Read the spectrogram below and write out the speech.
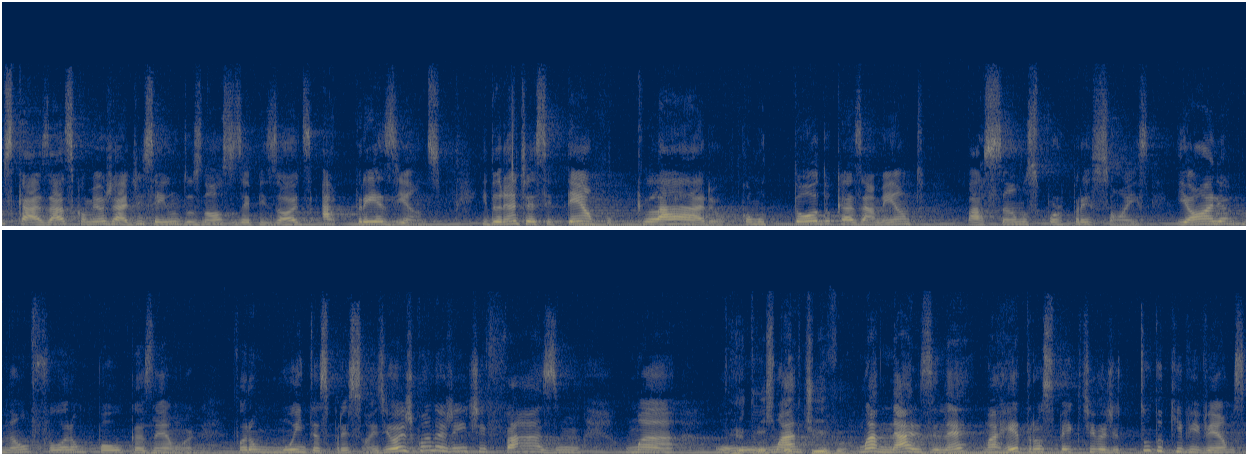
Estamos casados, como eu já disse em um dos nossos episódios, há 13 anos. E durante esse tempo, claro, como todo casamento, passamos por pressões. E olha, não foram poucas, né, amor? Foram muitas pressões. E hoje, quando a gente faz um, uma, retrospectiva. Uma, uma análise, né? Uma retrospectiva de tudo que vivemos,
